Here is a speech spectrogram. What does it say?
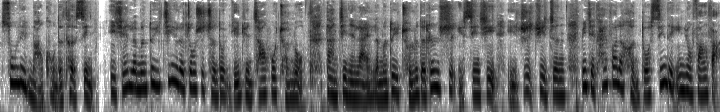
收敛毛孔的特性。以前人们对于精油的重视程度远远超乎纯露，但近年来人们对纯露的认识与兴趣与日俱增，并且开发了很多新的应用方法，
